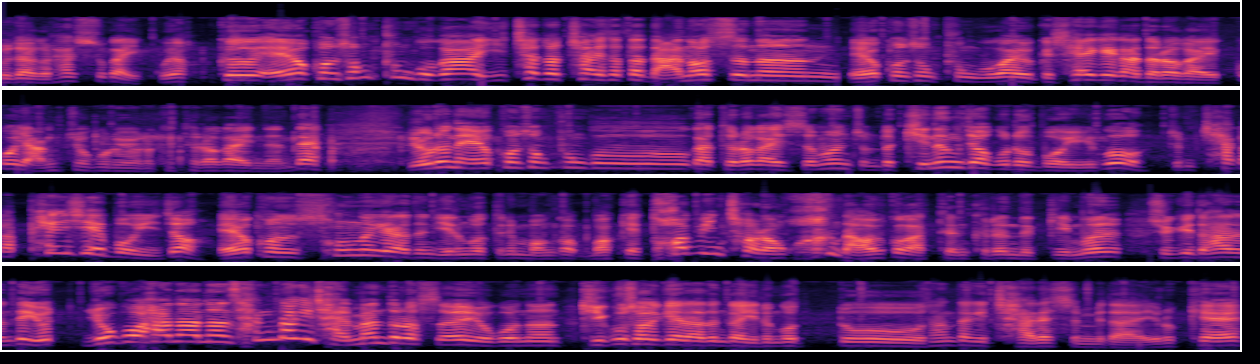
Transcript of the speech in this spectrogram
조작을 할 수가 있고요. 그 에어컨 송풍구가 2차 저차에서 다 나눠 쓰는 에어컨 송풍구가 이렇게 세 개가 들어가 있고 양쪽으로 이렇게 들어가 있는데 이런 에어컨 송풍구가 들어가 있으면 좀 더 기능적으로 보이고 좀 차가 팬시해 보이죠. 에어컨 성능이라든지 이런 것들이 뭔가 막 이렇게 터빈처럼 확 나올 것 같은 그런 느낌을 주기도 하는데 요, 요거 하나는 상당히 잘 만들었어요. 요거는 기구 설계라든가 이런 것도 상당히 잘했습니다. 이렇게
